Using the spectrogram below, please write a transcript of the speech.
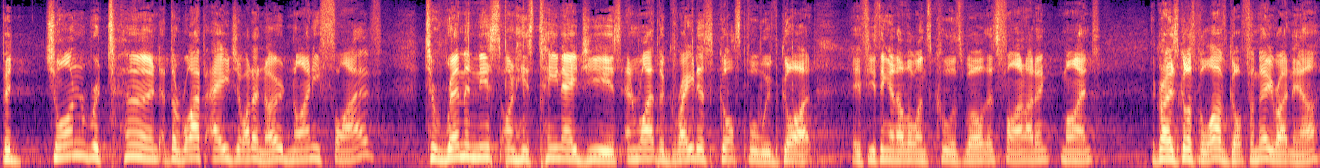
but John returned at the ripe age of, I don't know, 95 to reminisce on his teenage years and write the greatest gospel we've got. If you think another one's cool as well, that's fine, I don't mind. The greatest gospel I've got for me right now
